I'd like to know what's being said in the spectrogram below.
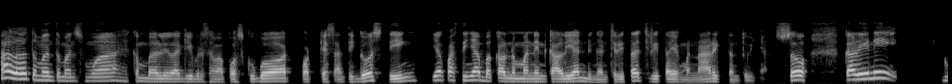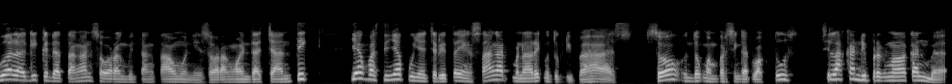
Halo teman-teman semua, kembali lagi bersama Poskubot, podcast anti ghosting yang pastinya bakal nemenin kalian dengan cerita-cerita yang menarik tentunya. So, kali ini gue lagi kedatangan seorang bintang tamu nih, seorang wanita cantik yang pastinya punya cerita yang sangat menarik untuk dibahas. So, untuk mempersingkat waktu, silahkan diperkenalkan Mbak.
